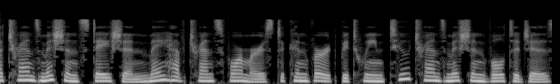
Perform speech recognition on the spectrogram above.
A transmission station may have transformers to convert between two transmission voltages,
